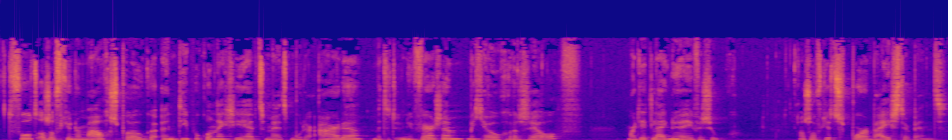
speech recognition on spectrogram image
Het voelt alsof je normaal gesproken een diepe connectie hebt met Moeder Aarde, met het universum, met je hogere zelf, maar dit lijkt nu even zoek. Alsof je het spoor bijster bent.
